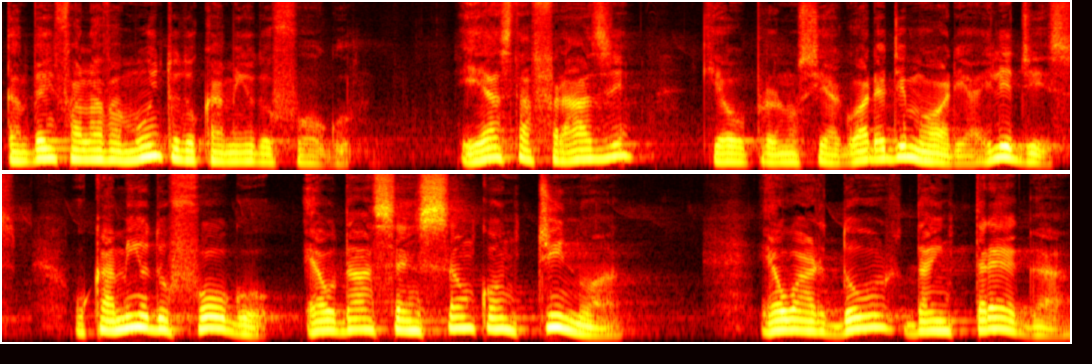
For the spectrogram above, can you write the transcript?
também falava muito do caminho do fogo. E esta frase que eu pronunciei agora é de Moria. Ele diz: O caminho do fogo é o da ascensão contínua, é o ardor da entrega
